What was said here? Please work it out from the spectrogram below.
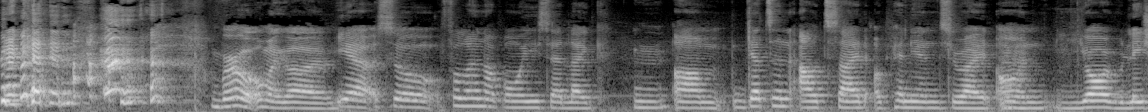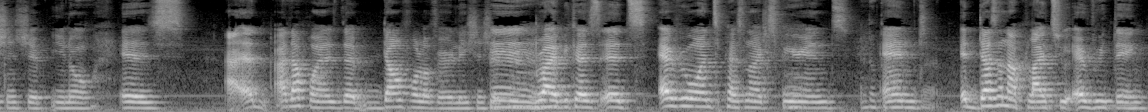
Bro, oh my god. Yeah, so following up on what you said, like Mm. um getting outside opinions right Mm. on your relationship, you know, is at, at that point is the downfall of your relationship. Mm. Right, because it's everyone's personal experience And- it doesn't apply to everything.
